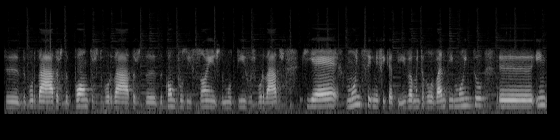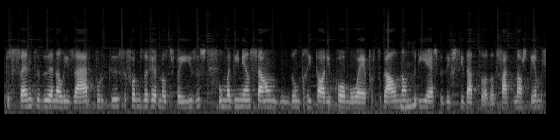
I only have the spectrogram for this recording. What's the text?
de, de, bordados, de pontos de bordados, de, de composições de motivos bordados que é muito significativa, muito relevante e muito eh, interessante de analisar, porque se formos a ver noutros países, uma dimensão de um território como é Portugal não uhum. teria esta diversidade toda. De facto, nós temos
